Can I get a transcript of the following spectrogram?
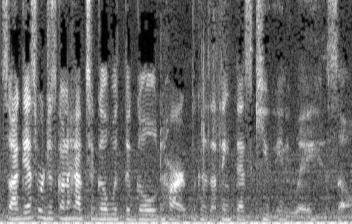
So I guess we're just gonna have to go with the gold heart because I think that's cute anyway. So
